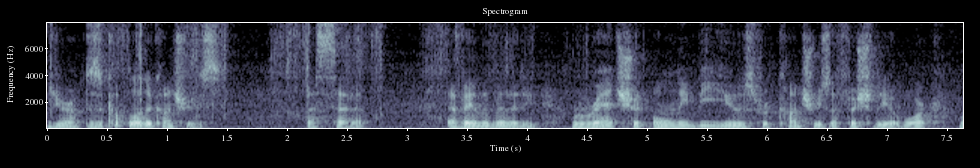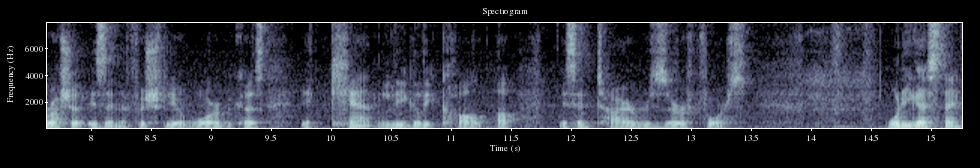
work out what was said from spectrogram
Europe? There's a couple other countries that said it. Availability red should only be used for countries officially at war. Russia isn't officially at war because it can't legally call up its entire reserve force. What do you guys think?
